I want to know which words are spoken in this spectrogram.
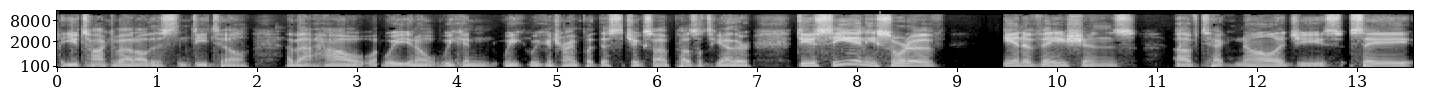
you talk about all this in detail about how we, you know, we can we we can try and put this jigsaw puzzle together. Do you see any sort of innovations of technologies, say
